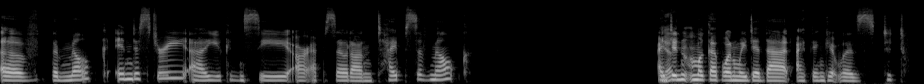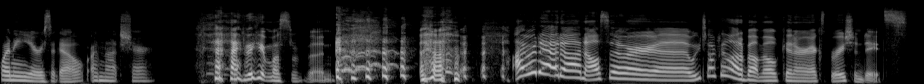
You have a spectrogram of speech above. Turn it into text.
of the milk industry, uh, you can see our episode on types of milk. I Yep. didn't look up when we did that. I think it was 20 years ago. I'm not sure. I think it must have been. I would add on also our uh, we talked a lot about milk and our expiration dates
